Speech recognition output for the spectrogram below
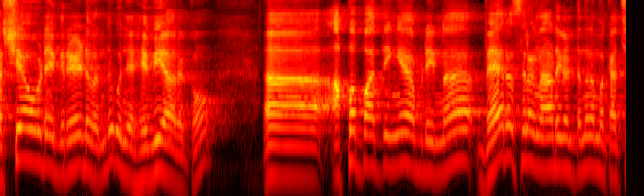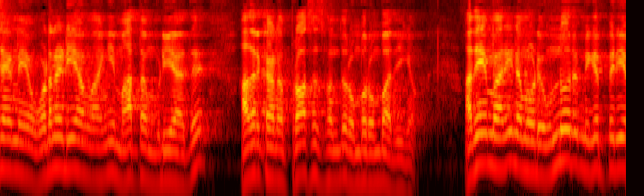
ரஷ்யாவுடைய கிரேடு வந்து கொஞ்சம் ஹெவியாக இருக்கும். அப்போ பார்த்தீங்க அப்படின்னா வேறு சில நாடுகள்கிட்ட நம்ம கச்சா எண்ணெயை உடனடியாக வாங்கி மாற்ற முடியாது. அதற்கான ப்ராசஸ் வந்து ரொம்ப ரொம்ப அதிகம். அதே மாதிரி நம்மளுடைய இன்னொரு மிகப்பெரிய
